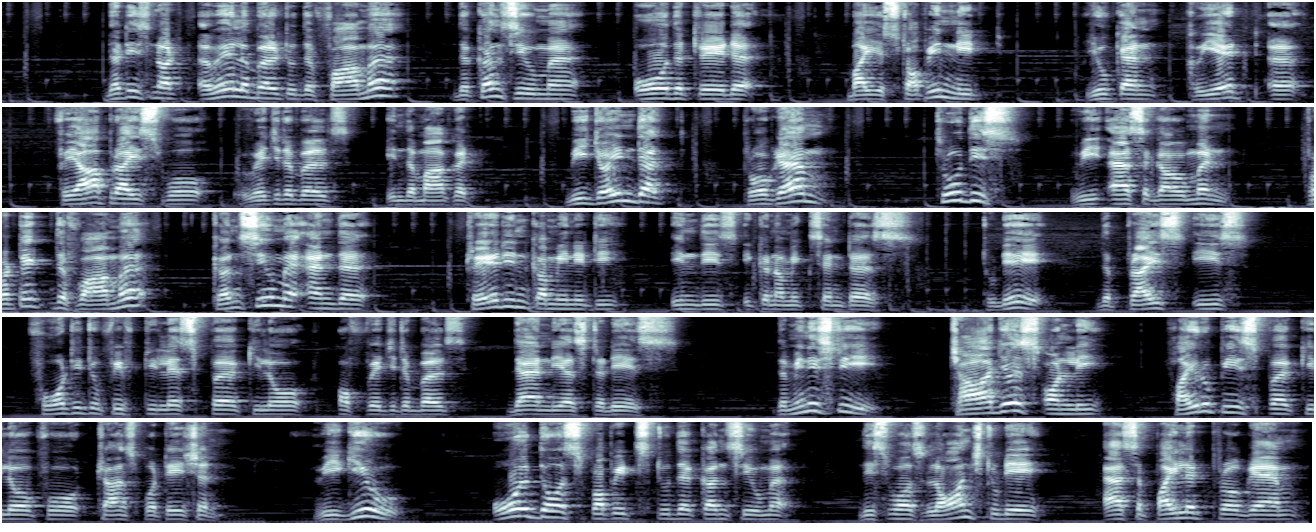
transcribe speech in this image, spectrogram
that is not available to the farmer, the consumer, or the trader. By stopping it, you can create a fair price for vegetables in the market. We joined that program. Through this, we as a government protect the farmer, consumer, and the trading community in these economic centers. Today, the price is 40 to 50 less per kilo of vegetables than yesterday's. The ministry charges only 5 rupees per kilo for transportation. We give all those profits to the consumer. This was launched today as a pilot program.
